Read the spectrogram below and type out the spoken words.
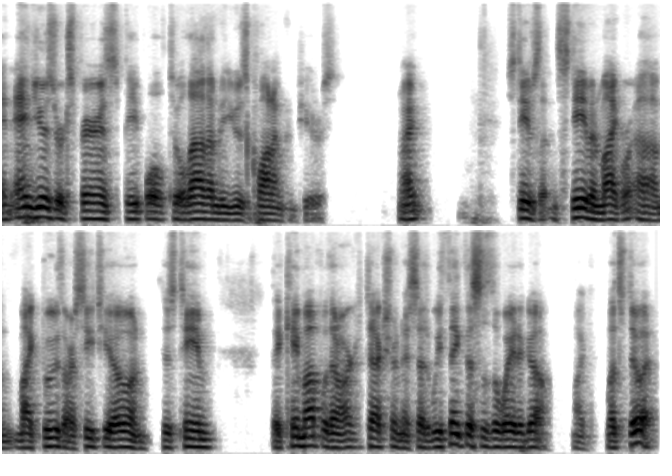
an end user experience to people to allow them to use quantum computers, right? Steve, Steve and Mike, um, Mike Booth, our CTO and his team, they came up with an architecture and they said, we think this is the way to go. I'm like, let's do it.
